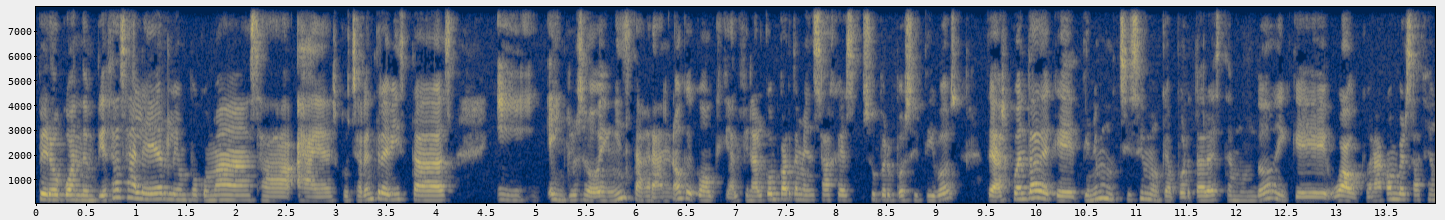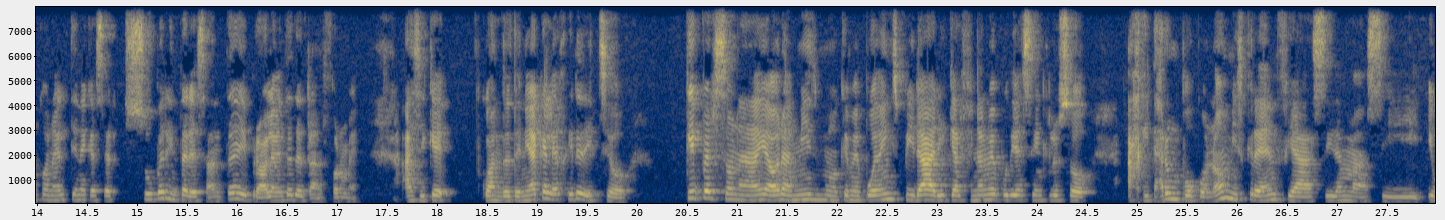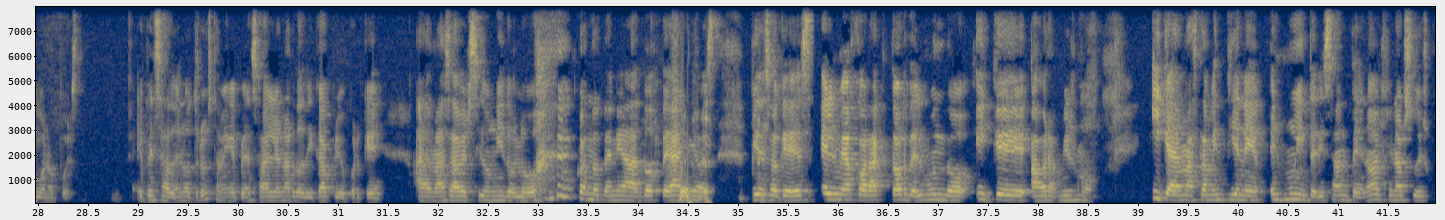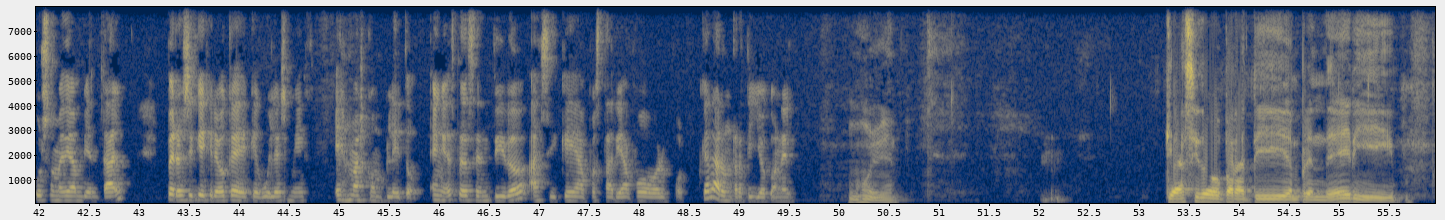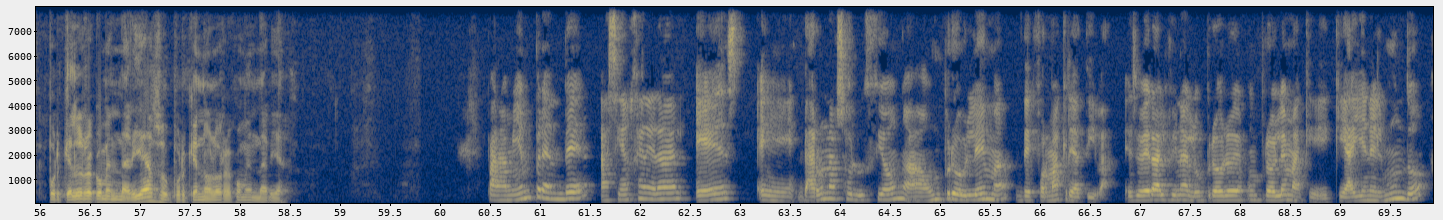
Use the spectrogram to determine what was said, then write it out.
pero cuando empiezas a leerle un poco más, a, escuchar entrevistas y, e incluso en Instagram, ¿no? que, como que al final comparte mensajes súper positivos, te das cuenta de que tiene muchísimo que aportar a este mundo y que, wow, que una conversación con él tiene que ser súper interesante y probablemente te transforme. Así que cuando tenía que elegir he dicho, ¿qué persona hay ahora mismo que me pueda inspirar y que al final me pudiese incluso agitar un poco, ¿no? Mis creencias y demás. y bueno, pues he pensado en otros, también he pensado en Leonardo DiCaprio, porque además de haber sido un ídolo cuando tenía 12 años, pienso que es el mejor actor del mundo y que ahora mismo, y que además también tiene, es muy interesante, ¿no? Al final su discurso medioambiental, pero sí que creo que, Will Smith es más completo en este sentido, así que apostaría por, por quedar un ratillo con él. Muy bien. ¿Qué ha sido para ti emprender y por qué lo recomendarías o por qué no lo recomendarías? Para mí emprender, así en general, es eh, dar una solución a un problema de forma creativa. Es ver al final un, problema que, que, hay en el mundo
